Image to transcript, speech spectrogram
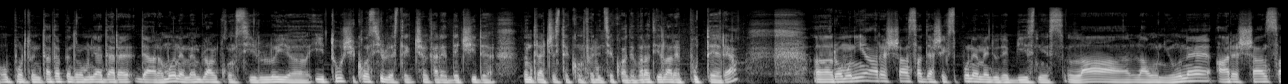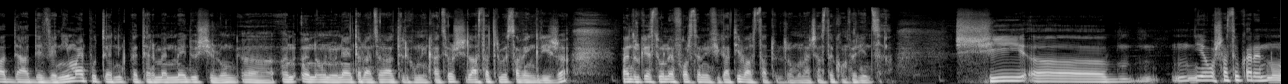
oportunitate pentru România de a, de a rămâne membru al Consiliului uh, ITU și Consiliul este cel care decide între aceste conferințe cu adevărat, el are puterea, uh, România are șansa de a-și expune mediul de business la, la Uniune, are șansa de a deveni mai puternic pe termen mediu și lung uh, în, în Uniunea Internațională a Telecomunicațiilor și la asta trebuie să avem grijă, pentru că este un efort semnificativ al statului român această conferință. Și uh, e o șansă cu care nu,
